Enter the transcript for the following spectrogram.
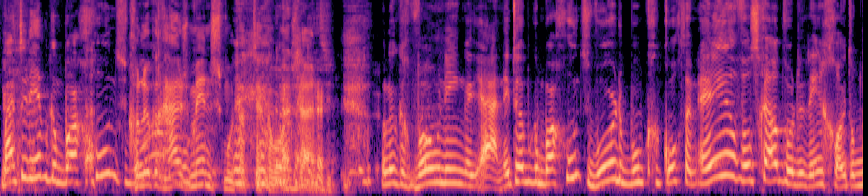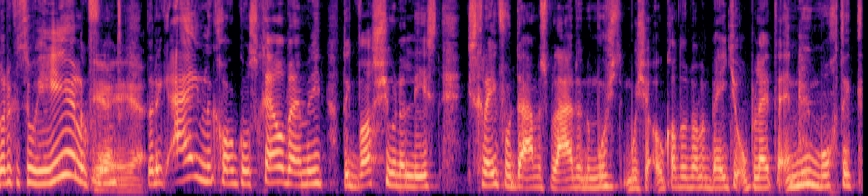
Maar toen heb ik een Bargoens Gelukkig huismens moet dat tegenwoordig zijn. Gelukkig woning. Ja, nee, toen heb ik een Bargoens woordenboek gekocht en heel veel scheldwoorden erin gegooid. Omdat ik het zo heerlijk vond. Dat ik eindelijk gewoon kon schelden. En me niet, want ik was journalist. Ik schreef voor damesbladen. Dan moest, moest je ook altijd wel een beetje opletten. En nu mocht ik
